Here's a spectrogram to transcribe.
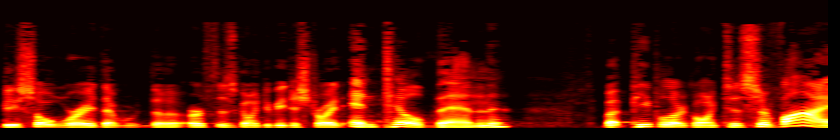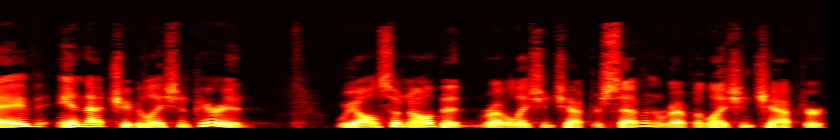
be so worried that the earth is going to be destroyed until then. But people are going to survive in that tribulation period. We also know that Revelation chapter 7, Revelation chapter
